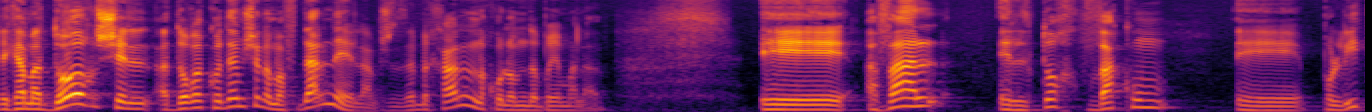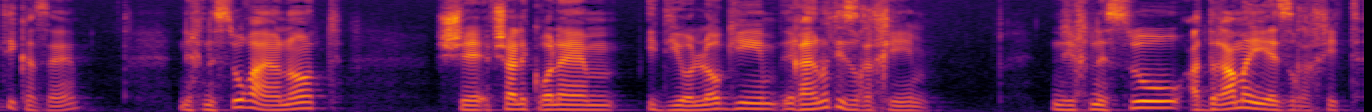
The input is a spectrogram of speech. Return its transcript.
וגם הדור של, הדור הקודם של המפד"ל נעלם, שזה בכלל אנחנו לא מדברים עליו. אה, אבל אל תוך ואקום פוליטי כזה, נכנסו רעיונות שאפשר לקרוא להם אידיאולוגיים, רעיונות אזרחיים. נכנסו, הדרמה היא אזרחית.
